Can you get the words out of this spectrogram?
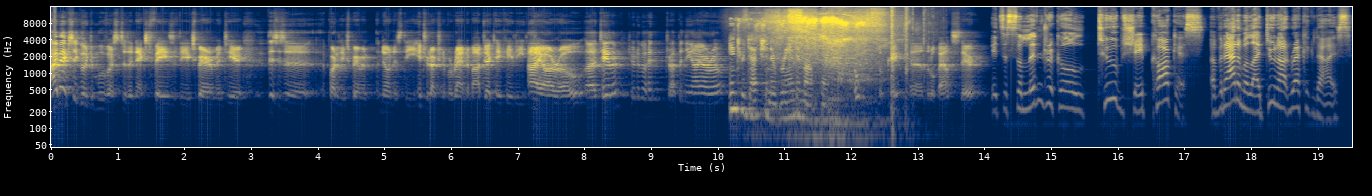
I'm actually going to move us to the next phase of the experiment here. This is a a part of the experiment known as the introduction of a random object, aka the IRO. Uh, Taylor, do you want to go ahead and drop in the IRO? Introduction of random objects. Oh, okay. A little bounce there. It's a cylindrical, tube shaped carcass of an animal I do not recognize.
